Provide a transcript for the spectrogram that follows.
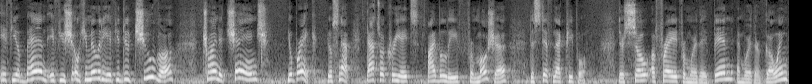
if you bend, if you show humility, if you do tshuva, trying to change, you'll break, you'll snap. That's what creates, I believe, for Moshe, the stiff necked people. They're so afraid from where they've been and where they're going.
